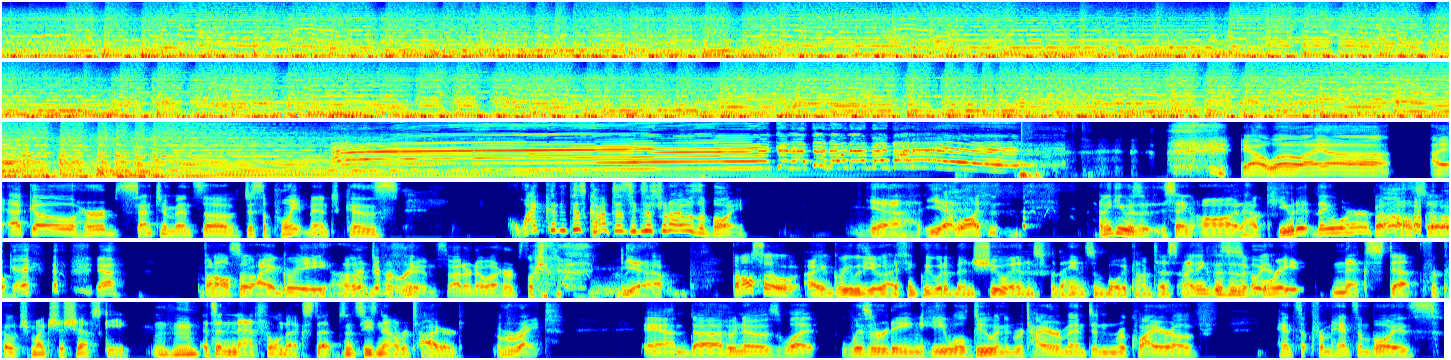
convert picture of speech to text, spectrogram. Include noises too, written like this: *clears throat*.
Yeah, whoa. I uh I echo Herb's sentiments of disappointment because why couldn't this contest exist when I was a boy? Yeah, yeah. Well, I think I think he was saying, "Oh, how cute it they were," but Oh, *laughs* also, okay. *laughs* yeah, but also, I agree. Um, we're in different think- rooms, so I don't know what Herb's looking at. Yeah, but also, I agree with you. I think we would have been shoe-ins for the handsome boy contest, and I think this is a Oh, yeah. Great next step for Coach Mike Krzyzewski. mm-hmm. It's a natural next step since he's now retired. Right. And uh who knows what wizarding he will do in retirement and require of handsome from handsome boys.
